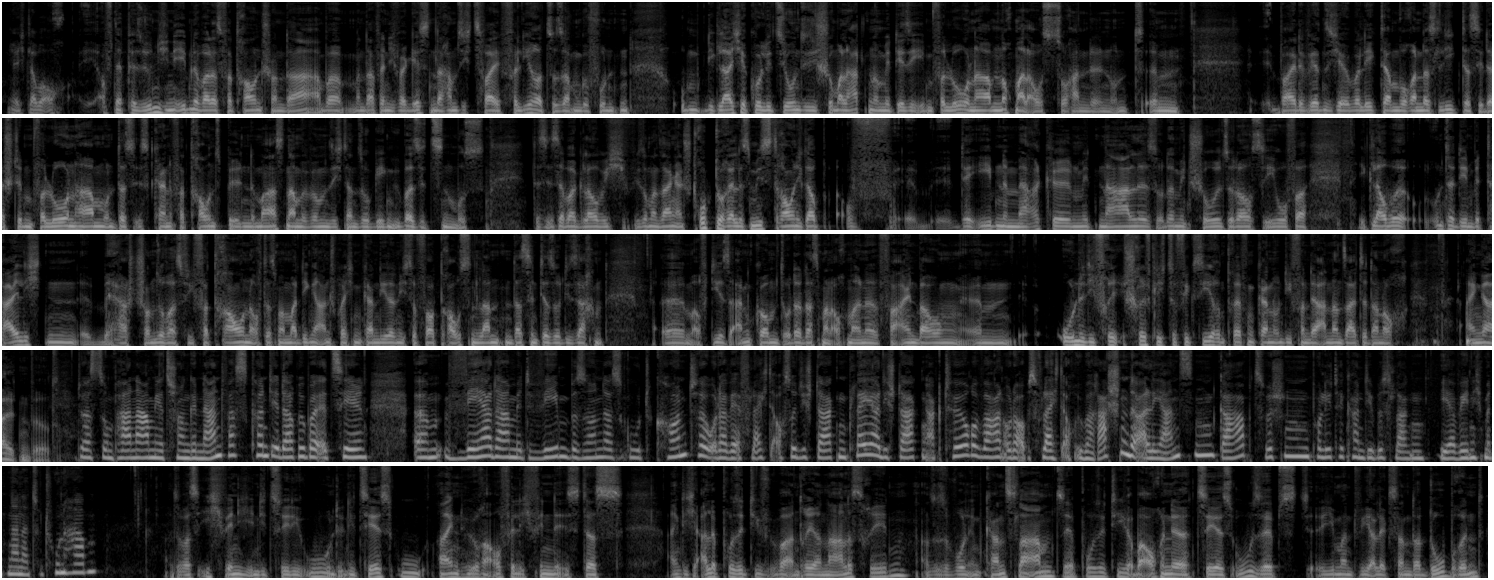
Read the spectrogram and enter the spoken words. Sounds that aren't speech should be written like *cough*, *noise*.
Ja, ich glaube auch auf der persönlichen Ebene war das Vertrauen schon da, aber man darf ja nicht vergessen, da haben sich zwei Verlierer zusammengefunden, um die gleiche Koalition, die sie schon mal hatten und mit der sie eben verloren haben, nochmal auszuhandeln. Und ähm, beide werden sich ja überlegt haben, woran das liegt, dass sie da Stimmen verloren haben. Und das ist keine vertrauensbildende Maßnahme, wenn man sich dann so gegenüber sitzen muss. Das ist aber, glaube ich, wie soll man sagen, ein strukturelles Misstrauen. Ich glaube, auf äh, der Ebene Merkel mit Nahles oder mit Schulz oder auch Seehofer, ich glaube, unter den Beteiligten äh, herrscht schon sowas wie Vertrauen, auch dass man mal Dinge ansprechen kann, die dann nicht sofort draußen landen. Das sind ja so die Sachen, ähm, auf die es ankommt. Oder dass man auch mal eine Vereinbarung ähm, ohne die schriftlich zu fixieren treffen kann und die von der anderen Seite dann auch eingehalten wird. Du hast so ein paar Namen jetzt schon genannt. Was könnt ihr darüber erzählen, ähm, wer da mit wem besonders gut konnte oder wer vielleicht auch so die starken Player, die starken Akteure waren oder ob es vielleicht auch überraschende Allianzen gab zwischen Politikern, die bislang eher wenig miteinander zu tun haben? Also was ich, wenn ich in die CDU und in die CSU reinhöre, auffällig finde, ist, dass eigentlich alle positiv über Andrea Nahles reden, also sowohl im Kanzleramt sehr positiv, aber auch in der CSU, selbst jemand wie Alexander Dobrindt,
